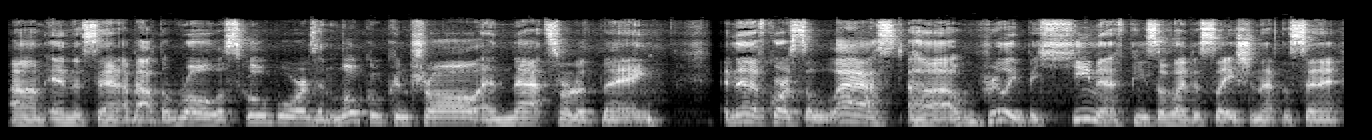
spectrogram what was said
um, in the Senate about the role of school boards and local control and that sort of thing. And then, of course, the last uh, really behemoth piece of legislation that the Senate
